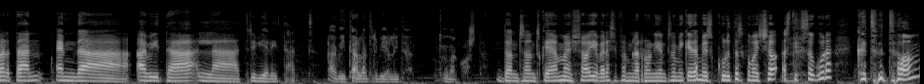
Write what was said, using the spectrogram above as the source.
Per tant, hem d'evitar la trivialitat. evitar la trivialitat, a tota costa. Doncs ens quedem amb això i a veure si fem les reunions una miqueta més curtes com això. Estic segura que tothom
